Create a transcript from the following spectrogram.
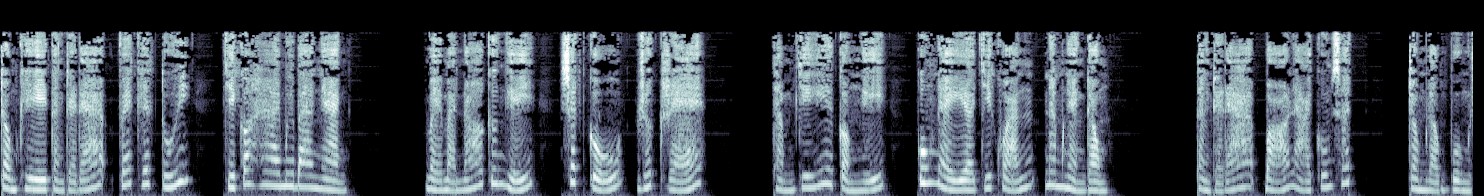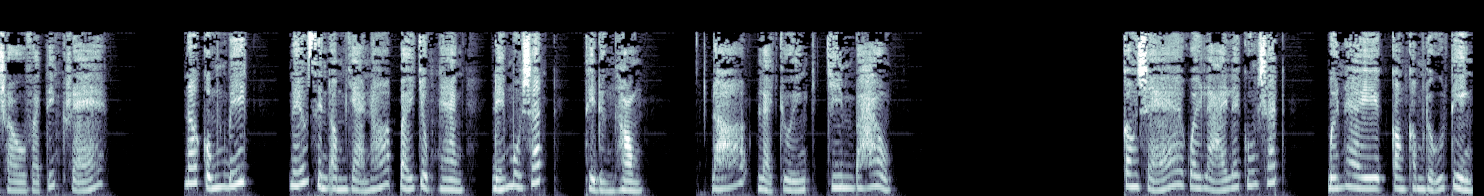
Trong khi thằng trà đá vét hết túi, chỉ có 23 ngàn. Vậy mà nó cứ nghĩ sách cũ rất rẻ. Thậm chí còn nghĩ cuốn này chỉ khoảng 5 ngàn đồng. Thằng trà đá bỏ lại cuốn sách, trong lòng buồn rầu và tiếc rẻ. Nó cũng biết nếu xin ông già nó 70 ngàn để mua sách thì đừng hòng. Đó là chuyện chim bao. Con sẽ quay lại lấy cuốn sách, bữa nay con không đủ tiền.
